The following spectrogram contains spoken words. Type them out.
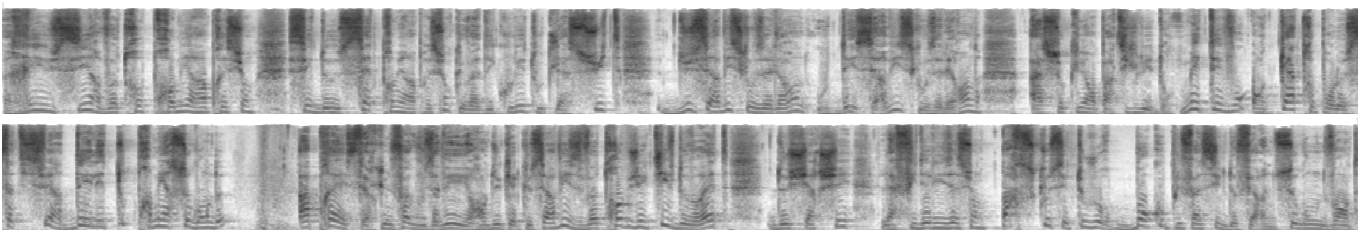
réussir votre première impression. C'est de cette première impression que va découler toute la suite du service que vous allez rendre ou des services que vous allez rendre à ce client en particulier. Donc mettez-vous en quatre pour le satisfaire dès les toutes premières secondes. Après, c'est-à-dire qu'une fois que vous avez rendu quelques services, votre objectif devrait être de chercher la fidélisation parce que c'est toujours beaucoup plus facile de faire une seconde vente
